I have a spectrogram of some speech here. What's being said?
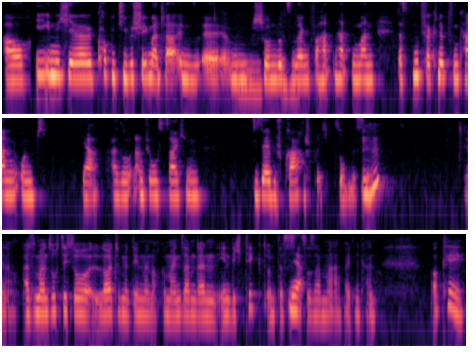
auch ähnliche kognitive Schemata in, äh, mhm. schon sozusagen mhm. vorhanden hat, wo man das gut verknüpfen kann und ja, also in Anführungszeichen dieselbe Sprache spricht, so ein bisschen. Mhm. Genau. Also man sucht sich so Leute, mit denen man auch gemeinsam dann ähnlich tickt und das ja. zusammenarbeiten kann. Okay.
